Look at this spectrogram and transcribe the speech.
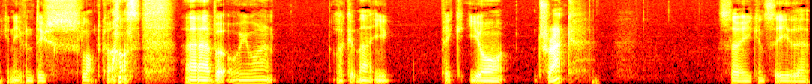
you can even do slot cars uh, but we won't. Look at that. You pick your track. So you can see the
